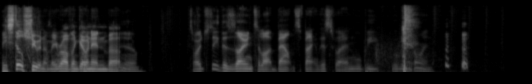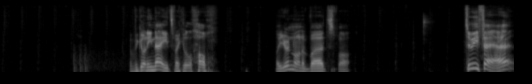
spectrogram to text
he's still shooting at me rather than going in. But Yeah. So I just need the zone to like bounce back this way, and we'll be we'll be fine. have we got any nades? Make a little hole. Well, you're not in a bird spot. To be fair,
